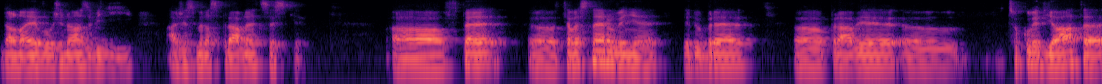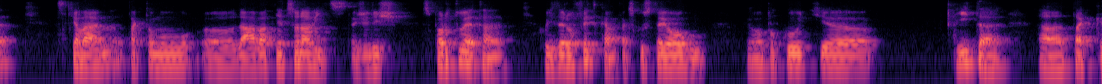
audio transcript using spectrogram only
dal najevo, že nás vidí a že jsme na správné cestě. V té Eh, tělesné rovině je dobré eh, právě eh, cokoliv děláte tělem, tak tomu dávat něco navíc. Takže když sportujete, chodíte do fitka, tak zkuste jogu. Jo, pokud jíte, tak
